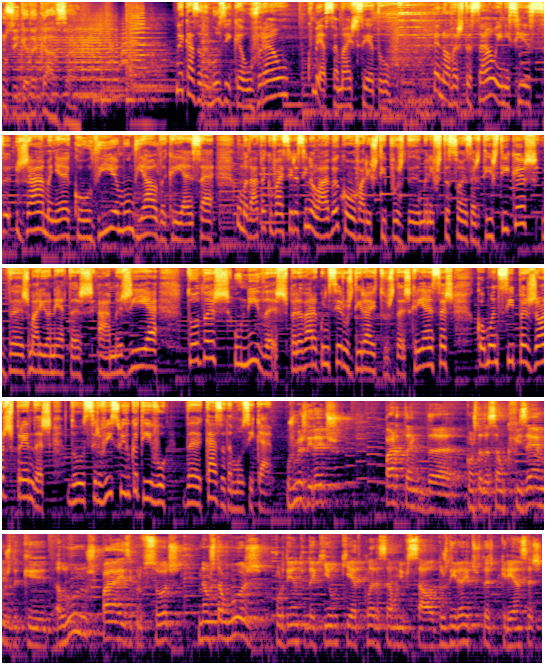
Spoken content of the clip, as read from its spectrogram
Música da Casa. Na Casa da Música, o verão começa mais cedo. A nova estação inicia-se já amanhã com o Dia Mundial da Criança, uma data que vai ser assinalada com vários tipos de manifestações artísticas, das marionetas à magia, todas unidas para dar a conhecer os direitos das crianças, como antecipa Jorge Prendas, do Serviço Educativo da Casa da Música. Os meus direitos partem da constatação que fizemos de que alunos, pais e professores não estão hoje por dentro daquilo que é a Declaração Universal dos Direitos das Crianças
